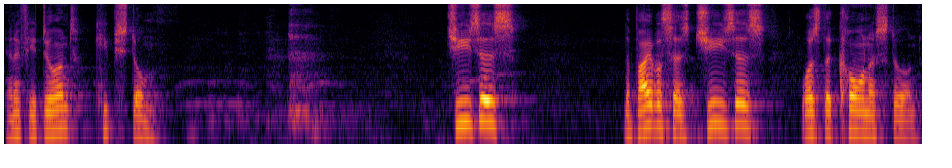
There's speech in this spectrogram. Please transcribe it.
And if you don't, keep stum. Jesus, the Bible says Jesus was the cornerstone.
